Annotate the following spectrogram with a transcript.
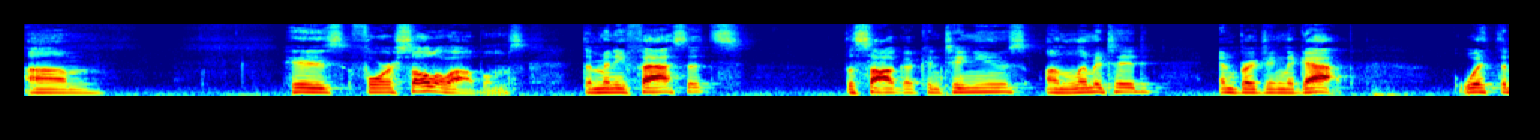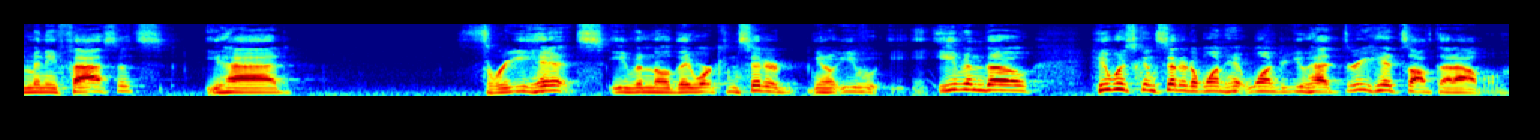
um, his four solo albums The Many Facets, The Saga Continues, Unlimited, and Bridging the Gap. With The Many Facets, you had three hits, even though they were considered, you know, even, even though he was considered a one hit wonder, you had three hits off that album.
